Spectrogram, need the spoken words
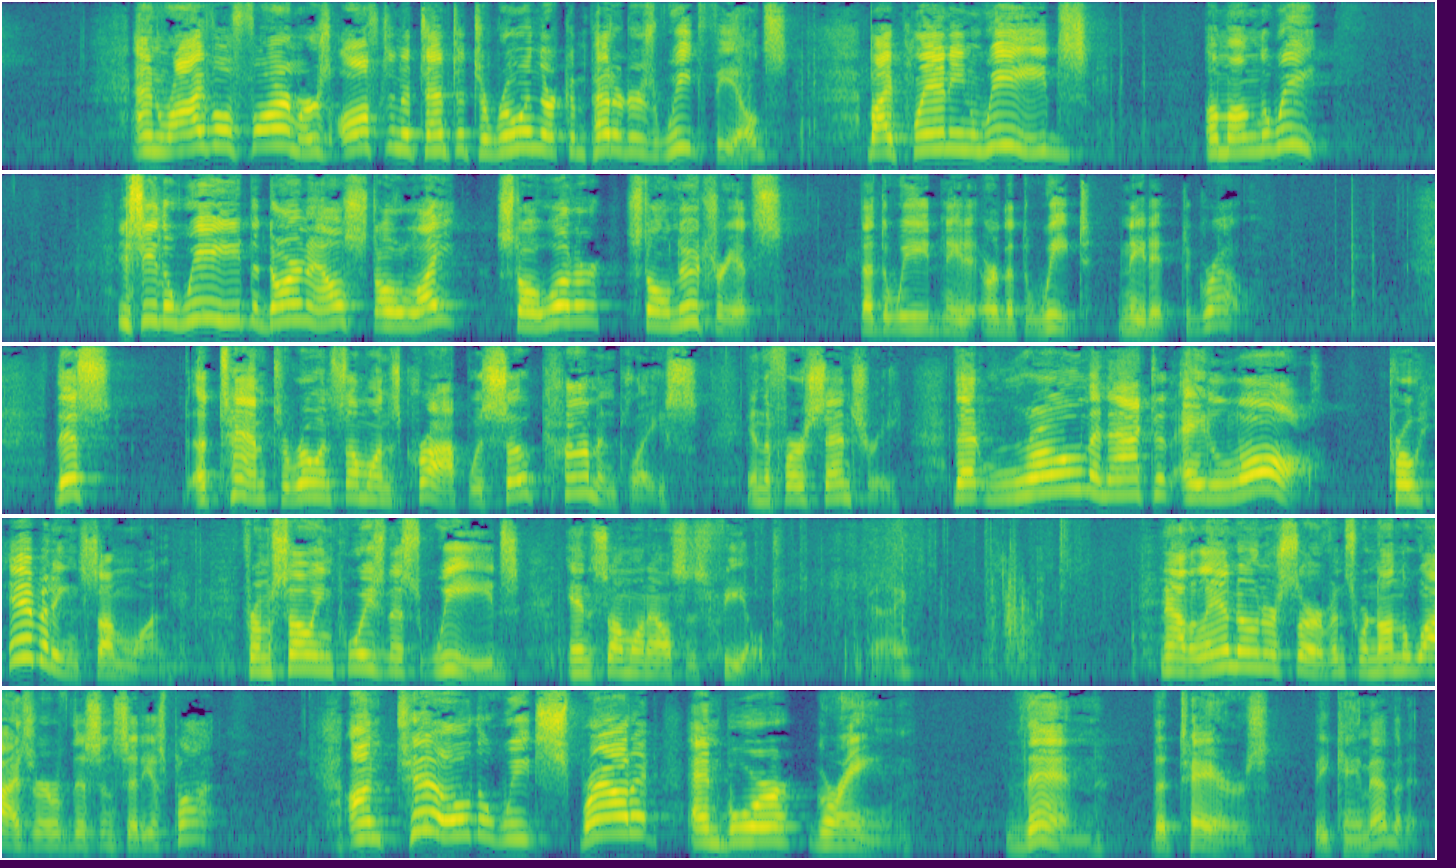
And rival farmers often attempted to ruin their competitors' wheat fields by planting weeds among the wheat. You see, the weed, the darnel, stole light, stole water, stole nutrients that the weed needed or that the wheat needed to grow. This attempt to ruin someone's crop was so commonplace in the first century that Rome enacted a law prohibiting someone from sowing poisonous weeds in someone else's field. Okay? Now, the landowner's servants were none the wiser of this insidious plot until the wheat sprouted and bore grain. Then the tares became evident.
